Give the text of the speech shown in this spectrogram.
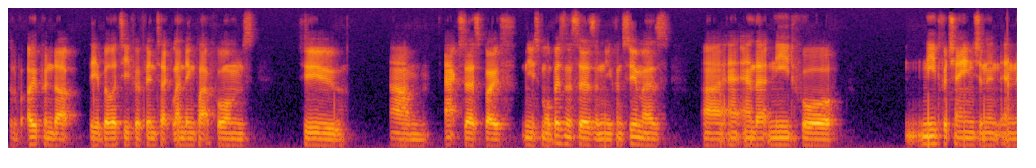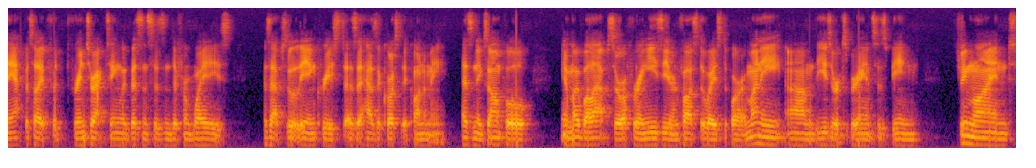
sort of opened up the ability for fintech lending platforms to um, access both new small businesses and new consumers, uh, and, and, that need for need for change and, and the appetite for, for interacting with businesses in different ways has absolutely increased as it has across the economy. As an example, you know, mobile apps are offering easier and faster ways to borrow money. Um, the user experience has been streamlined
